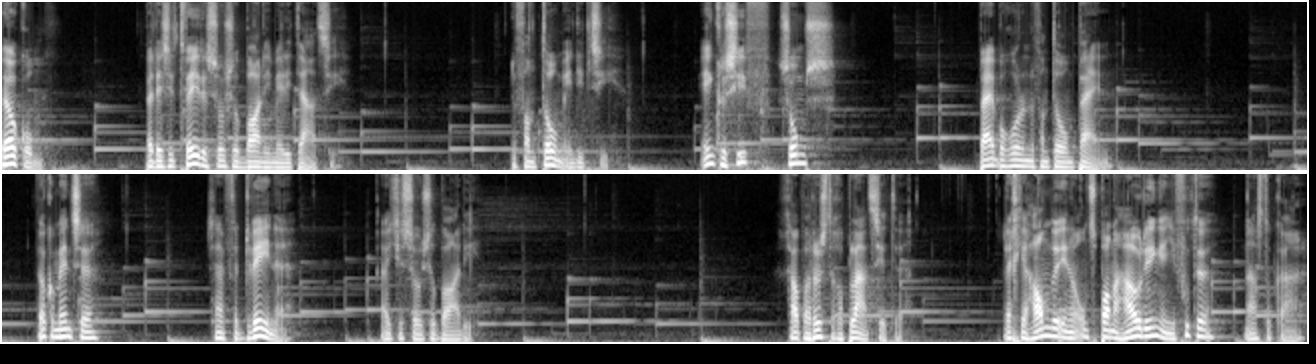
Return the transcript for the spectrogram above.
Welkom bij deze tweede Social Body meditatie. De fantoomeditie. Inclusief soms bijbehorende fantoompijn. Welke mensen zijn verdwenen uit je social body? Ga op een rustige plaats zitten. Leg je handen in een ontspannen houding en je voeten naast elkaar.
